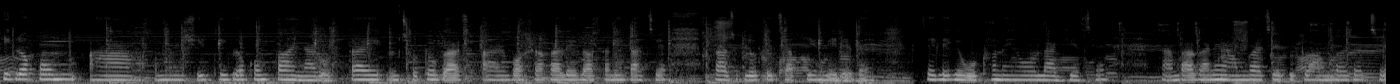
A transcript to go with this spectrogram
ঠিক রকম শীত ঠিক রকম পায় না রোদ। তাই ছোটো গাছ আর বর্ষাকালে লতানি গাছে গাছগুলোকে চাপিয়ে মেরে দেয়। সেই লেগে উঠোনেও লাগিয়েছে। বাগানে আম গাছে দুটো আম গাছ আছে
